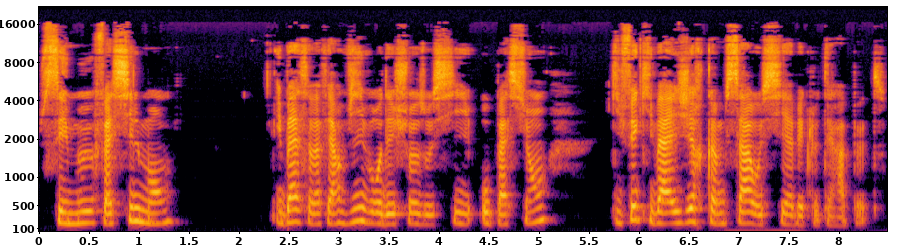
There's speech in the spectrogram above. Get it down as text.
s'émeut facilement, et ben ça va faire vivre des choses aussi au patient qui fait qu'il va agir comme ça aussi avec le thérapeute.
